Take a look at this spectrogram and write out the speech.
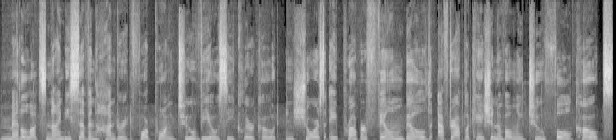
Metalux 9700 4.2 VOC clear coat ensures a proper film build after application of only two full coats.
